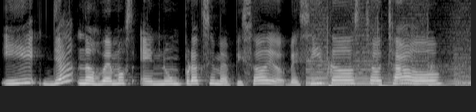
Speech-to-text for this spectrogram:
Y ya nos vemos en un próximo episodio. Besitos, chao, chao.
